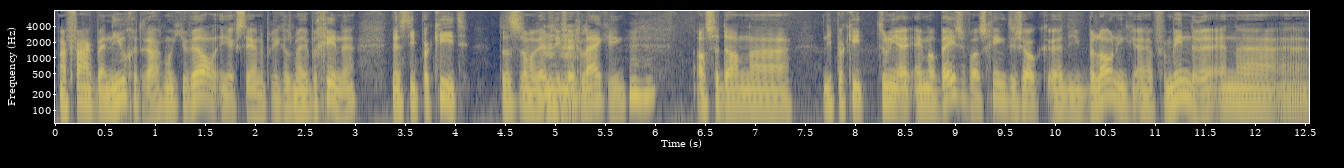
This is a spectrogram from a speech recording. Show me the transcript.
Maar vaak bij nieuw gedrag moet je wel die externe prikkels mee beginnen. Net als die parkiet, dat is dan maar even mm -hmm. die vergelijking. Mm -hmm. Als ze dan... Uh, die parkiet, toen hij eenmaal bezig was, ging dus ook uh, die beloning uh, verminderen en uh,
